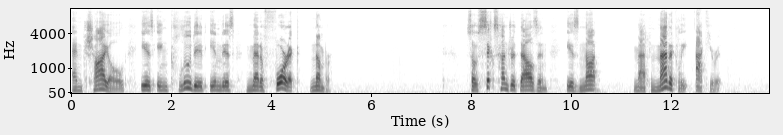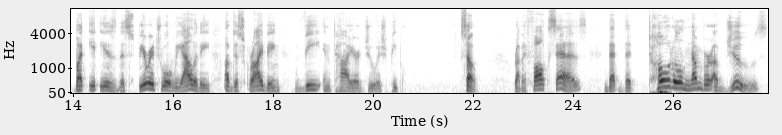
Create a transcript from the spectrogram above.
and child is included in this metaphoric number. So 600,000 is not mathematically accurate, but it is the spiritual reality of describing the entire Jewish people. So, Rabbi Falk says that the total number of Jews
